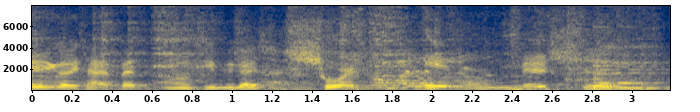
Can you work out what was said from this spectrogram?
There you guys have it. I'll give you guys a short intermission.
